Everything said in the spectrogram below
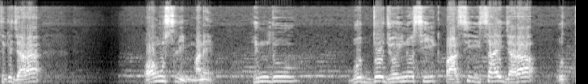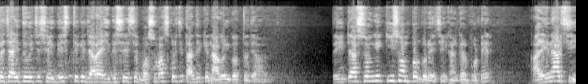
থেকে যারা অমুসলিম মানে হিন্দু, বৌদ্ধ, জৈন, শিখ, পার্সি, ইসাই যারা অত্যাচারিত হয়েছে সেই দেশ থেকে যারা এই দেশে এসে বসবাস করছে তাদেরকে নাগরিকত্ব দেওয়া হবে। তো এটার সঙ্গে কি সম্পর্ক রয়েছে এখানকার ভোটের? আর এনআরসি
